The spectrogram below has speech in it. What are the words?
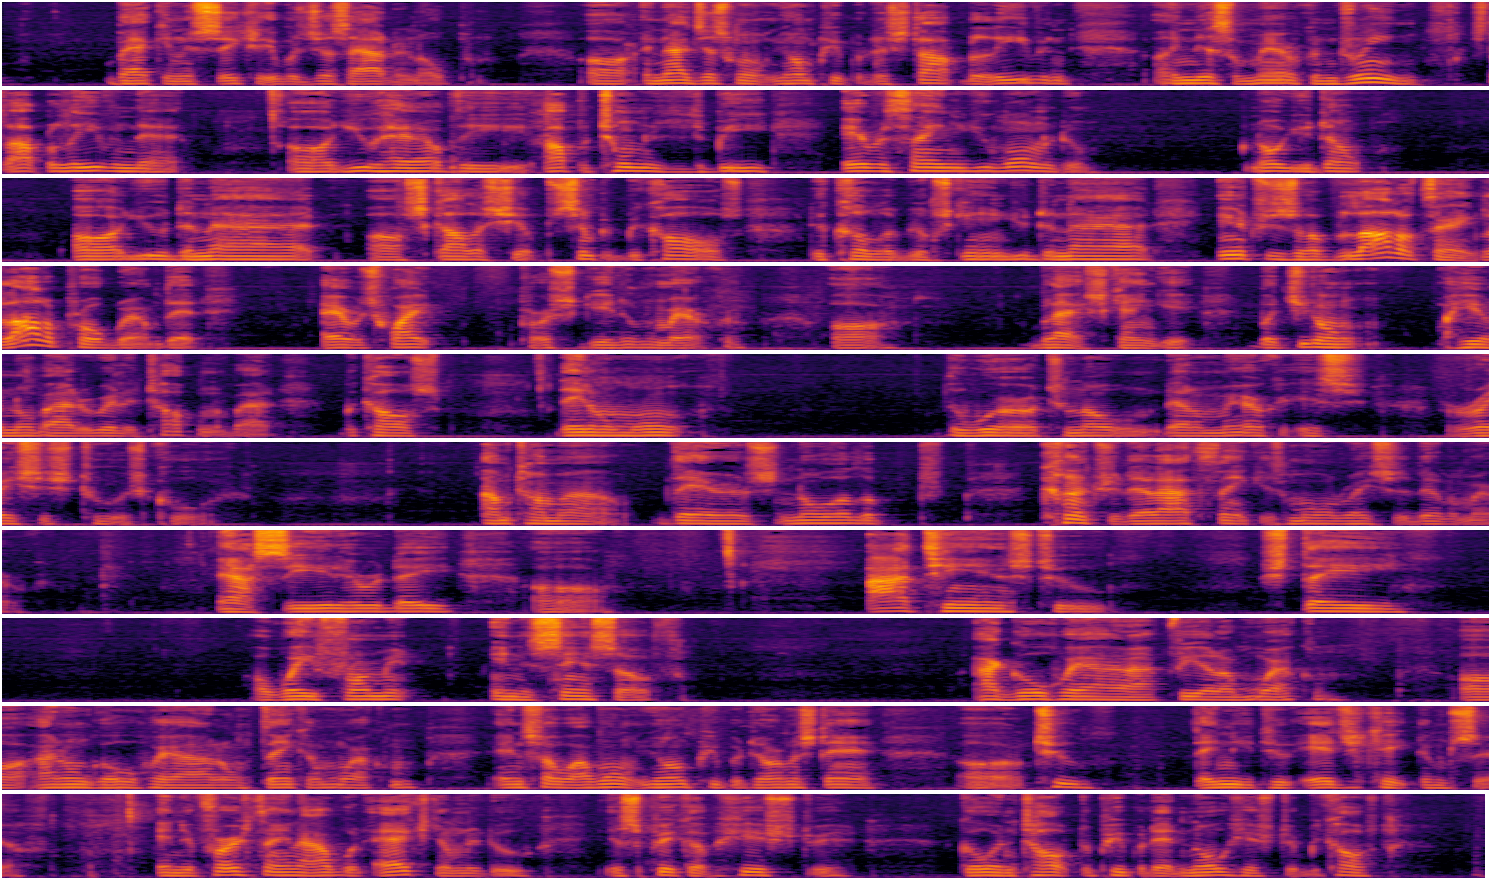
back in the 60s it was just out and open. Uh, and I just want young people to stop believing in this American dream. Stop believing that uh, you have the opportunity to be everything you want to do. No, you don't. Or uh, you denied uh, scholarship simply because the color of your skin. You denied interest of a lot of things, a lot of programs that average white person get in America or uh, blacks can't get. But you don't hear nobody really talking about it because they don't want the world to know that America is racist to its core. I'm talking about there's no other country that I think is more racist than America. And I see it every day. Uh, I tend to stay away from it in the sense of I go where I feel I'm welcome, or I don't go where I don't think I'm welcome. And so I want young people to understand, uh, too, they need to educate themselves. And the first thing I would ask them to do is pick up history, go and talk to people that know history because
